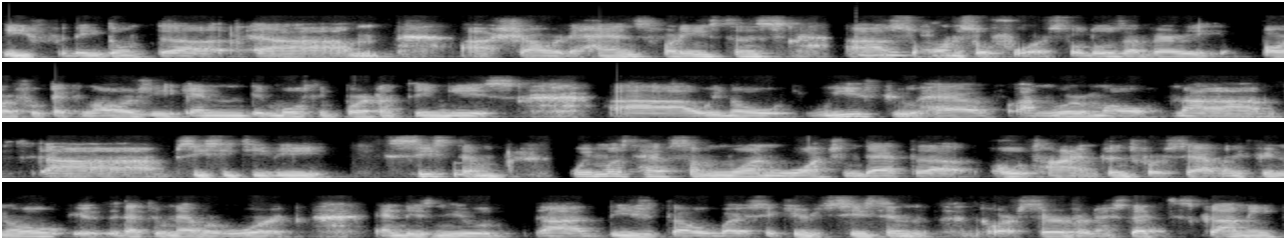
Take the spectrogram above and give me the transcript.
if they don't um, uh, shower the hands, for instance, uh, mm-hmm. so on and so forth. So those are very powerful technology. And the most important thing is, uh, we know if you have a normal uh, uh, CCTV system, we must have someone watching that uh, whole time, 24 7. If you know that will never work. And this new digital biosecurity system or surveillance that is coming,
